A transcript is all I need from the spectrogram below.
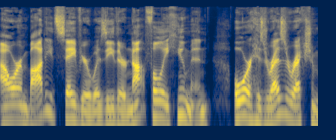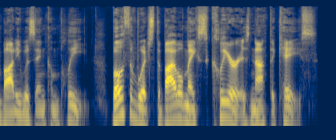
our embodied Savior was either not fully human or his resurrection body was incomplete, both of which the Bible makes clear is not the case.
